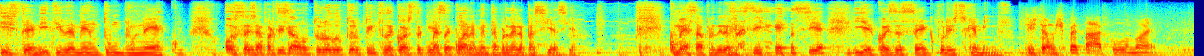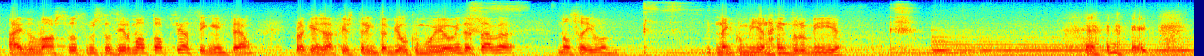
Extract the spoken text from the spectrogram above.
Isto é nitidamente um boneco. Ou seja, a partir dessa altura, o Dr. Pinto da Costa começa claramente a perder a paciência. Começa a perder a paciência e a coisa segue por estes caminhos. Isto é um espetáculo, não é? Ai de nós se fôssemos fazer uma autópsia assim, então, para quem já fez 30 mil como eu, ainda estava não sei onde. Nem comia, nem dormia.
